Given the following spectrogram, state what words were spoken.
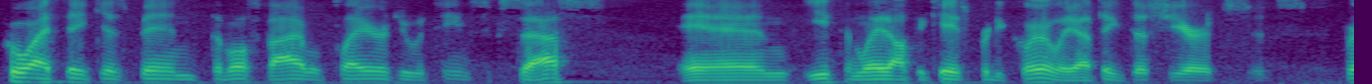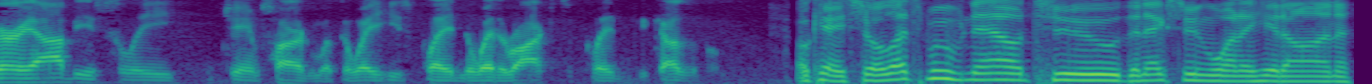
who I think has been the most valuable player to a team's success. And Ethan laid out the case pretty clearly. I think this year it's it's very obviously James Harden with the way he's played and the way the Rockets have played because of him. Okay, so let's move now to the next thing we want to hit on,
